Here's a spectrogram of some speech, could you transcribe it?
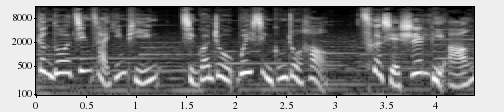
更多精彩音频，请关注微信公众号“侧写师李昂”。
